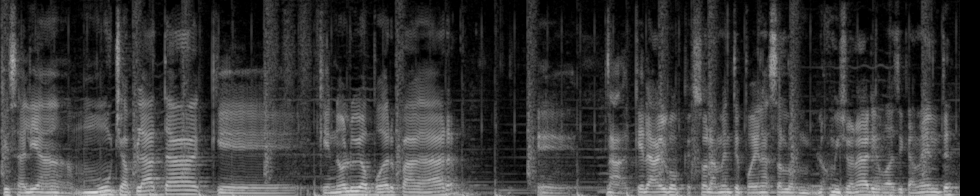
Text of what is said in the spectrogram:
que salía mucha plata, que, no lo iba a poder pagar. Eh, nada, que era algo que solamente podían hacer los, millonarios básicamente.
